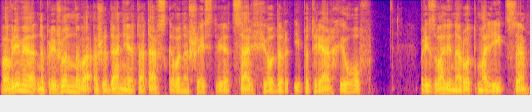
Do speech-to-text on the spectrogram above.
Во время напряженного ожидания татарского нашествия царь Федор и патриарх Иов призвали народ молиться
